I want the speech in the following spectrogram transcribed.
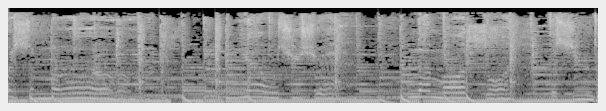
为什么要去学那么多的心痛，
